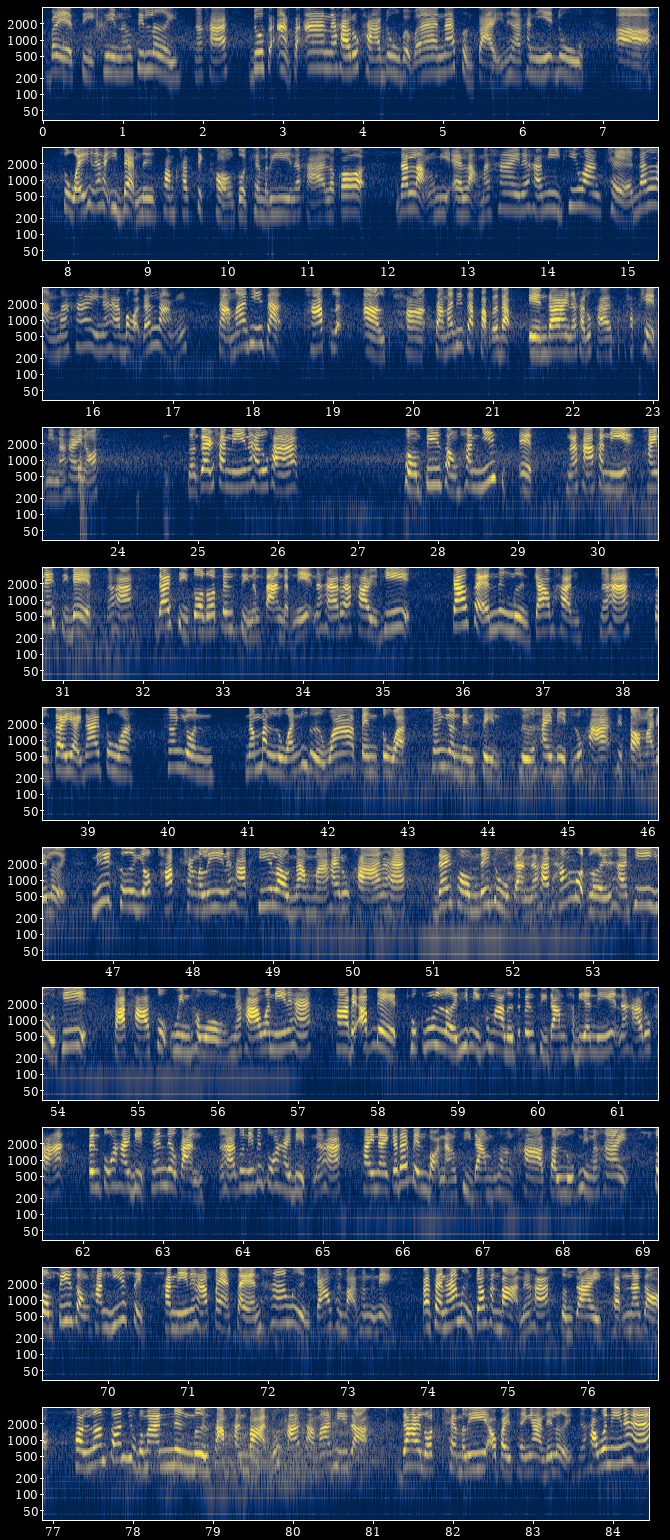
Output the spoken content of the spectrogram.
เบรดสีครีมทั้งสิ้นเลยนะคะ ดูสะอาดสะอ้านนะคะ ลูกค้าดูแบบว่าน่าสนใจนะคะคันนี้ดูสวยนะคะอีกแบบหนึ่งความคลาสสิกของตัว Camry นะคะ แล้วก็ ด้านหลังมีแอร์หลังมาให้นะคะ มีที่วางแขนด้านหลังมาให้นะคะเบาะด้านหลังสามารถที่จะพับและอ่าสามารถที่จะปรับระดับเอนได้นะคะ ลูกค้าสครับเพจมีมาให้เนาะสนใจคันนี้นะคะลูกค้าโฉมปี 2021 นะคะคันนี้ภายในสีเบจนะคะ ได้สีตัวรถเป็นสีน้ำตาลแบบนี้นะคะ ราคาอยู่ที่ 919,000 นะคะ สนใจอยากได้ตัวเครื่องยนต์ น้ำมันล้วนหรือว่าเป็นตัวเครื่องยนต์เบนซิน หรือไฮบริดลูกค้าติดต่อมาได้เลย นี่คือยกทัพ Camry นะคะที่เรานำมาให้ลูกค้านะคะ ได้ชมได้ดูกันนะคะ ทั้งหมดเลยนะคะที่อยู่ที่สาขาสุวินทวงศ์นะคะ วันนี้นะคะพาไปอัปเดตทุกรุ่นเลยที่มีเข้ามาหรือจะเป็นสีดำทะเบียนนี้นะคะ ลูกค้าเป็นตัวไฮบริดเช่นเดียวกันนะคะ ตัวนี้เป็นตัวไฮบริดนะคะ ภายในก็ได้เป็นเบาะหนังสีดำหลังคาซันลูปมีมาให้ สมปี 2020 คันนี้นะคะ 859,000 บาทเท่านั้นเอง 859,000 บาทนะคะ สนใจแคปหน้าจอ ผ่อนเริ่มต้นอยู่ประมาณ 13,000 บาท ลูกค้าสามารถที่จะได้รถ Camry เอาไปใช้งานได้เลยนะคะ วันนี้นะคะ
